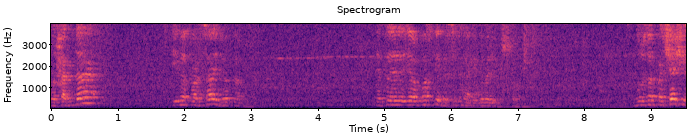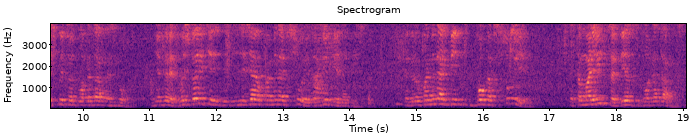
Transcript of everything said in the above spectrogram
вот тогда имя Творца идет на Это я в Москве на семинаре говорил, что нужно почаще испытывать благодарность Богу. А мне говорят, вы же говорите, нельзя упоминать в суе, это в Библии написано. Я говорю, упоминать Бога в суе – это молиться без благодарности.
